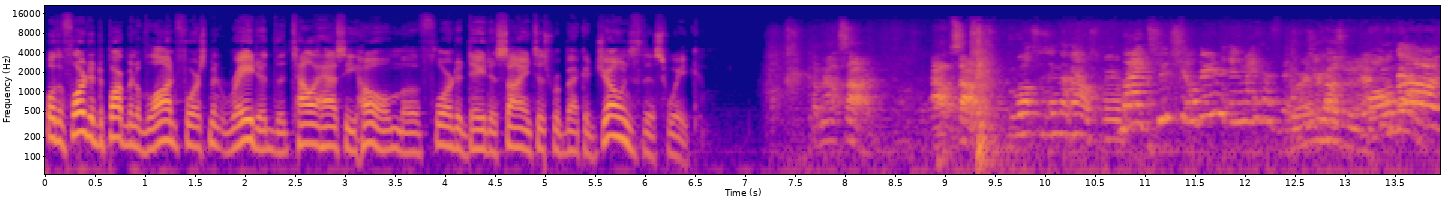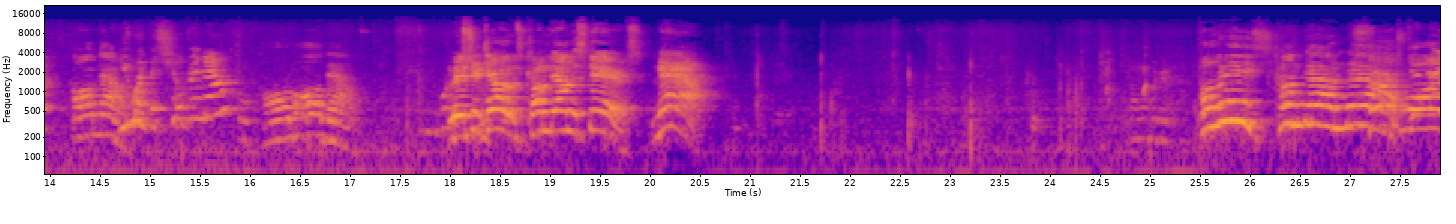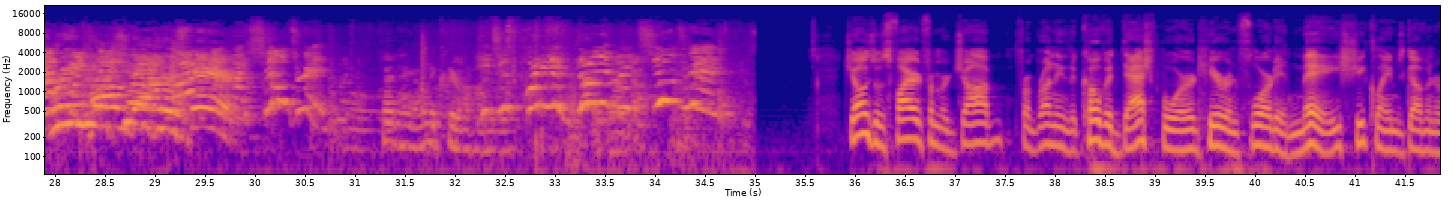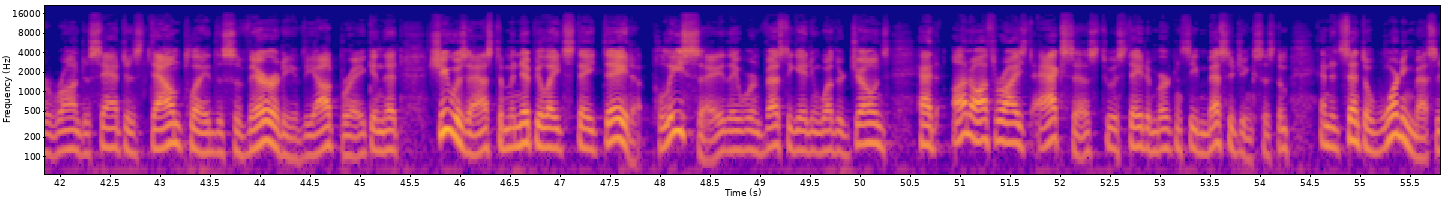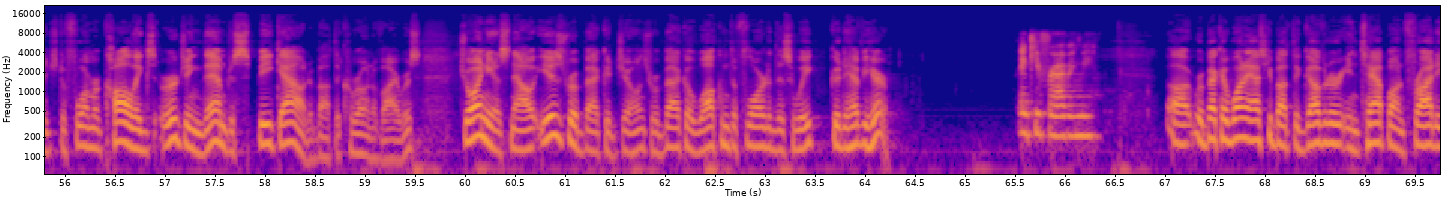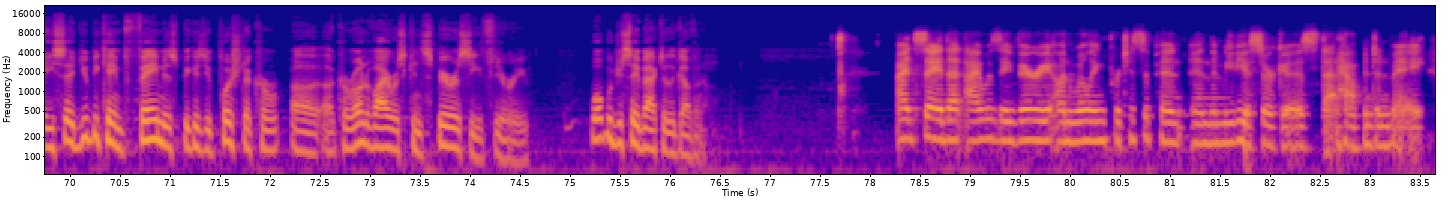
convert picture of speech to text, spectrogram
Well, the Florida Department of Law Enforcement raided the Tallahassee home of Florida data scientist Rebekah Jones this week. Come outside. Outside. Who else is in the house, ma'am? My two children and my husband. Where's your husband at? Calm down. Calm down. You want the children now? Calm them all down. Mr. Jones, come down the stairs. Now! Police, come down now. Search warrant. Bring your Come down the children. Glenn, hang on. Let me clear He behind you. just pointed a gun at my children! Jones was fired from her job from running the COVID dashboard here in Florida in May. She claims Governor Ron DeSantis downplayed the severity of the outbreak and that she was asked to manipulate state data. Police say they were investigating whether Jones had unauthorized access to a state emergency messaging system and had sent a warning message to former colleagues urging them to speak out about the coronavirus. Joining us now is Rebekah Jones. Rebekah, welcome to Florida this week. Good to have you here. Thank you for having me. Uh, Rebekah, I want to ask you about the governor in Tampa on Friday. He said you became famous because you pushed a, cor- uh, a coronavirus conspiracy theory. What would you say back to the governor? I'd say that I was a very unwilling participant in the media circus that happened in May,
